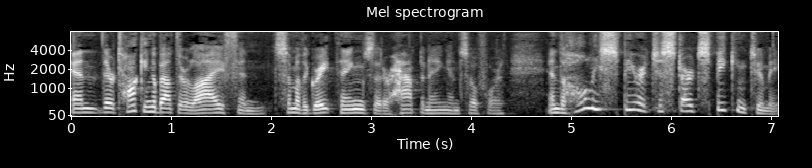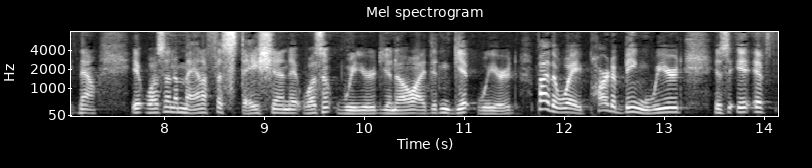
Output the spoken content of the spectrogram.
And they're talking about their life and some of the great things that are happening and so forth. And the Holy Spirit just starts speaking to me. Now, it wasn't a manifestation. It wasn't weird, you know. I didn't get weird. By the way, part of being weird is if,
